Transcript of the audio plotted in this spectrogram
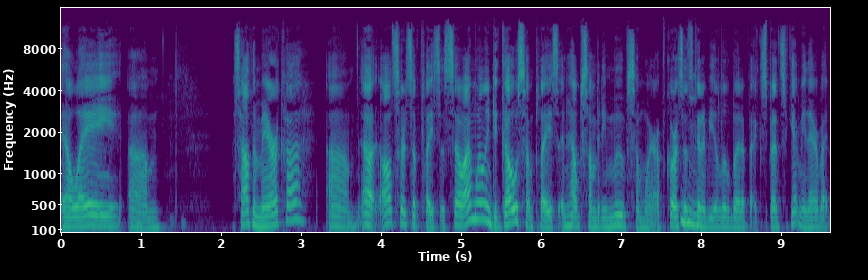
L.A., um, South America, um, uh, all sorts of places. So I'm willing to go someplace and help somebody move somewhere. Of course, it's going to be a little bit of expense to get me there, but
